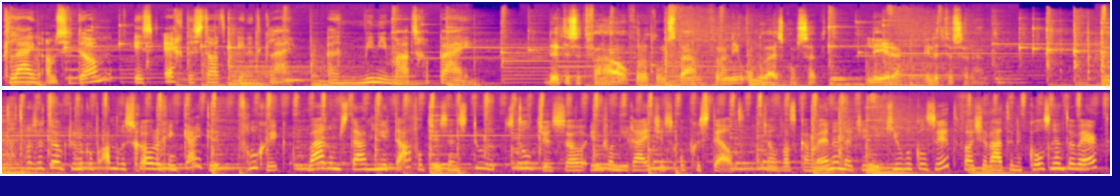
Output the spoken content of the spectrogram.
Klein Amsterdam is echt de stad in het klein. Een mini-maatschappij. Dit is het verhaal van het ontstaan van een nieuw onderwijsconcept. Leren in de tussenruimte. Was het ook toen ik op andere scholen ging kijken. Vroeg ik, waarom staan hier tafeltjes en stoel- stoeltjes zo in van die rijtjes opgesteld? Dat je alvast kan wennen dat je in je cubicle zit, als je later in een callcenter werkt.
